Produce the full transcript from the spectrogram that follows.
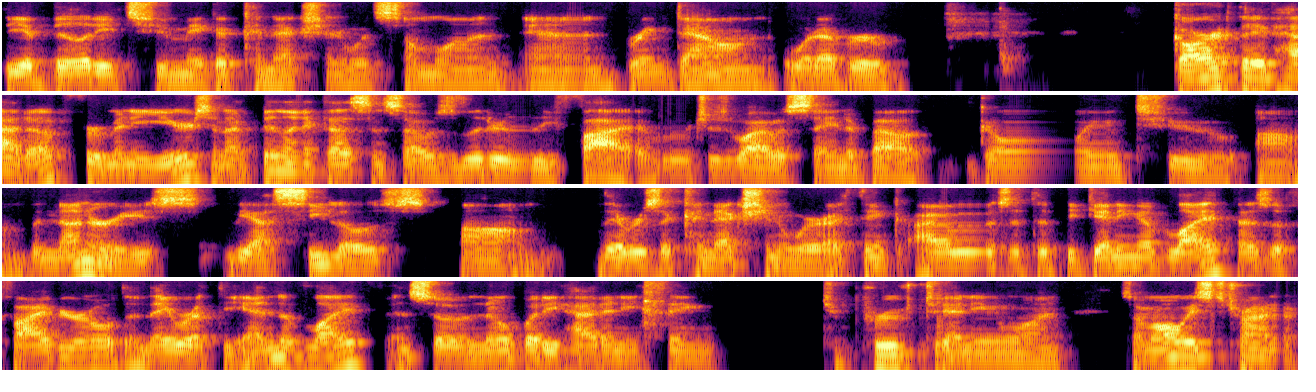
the ability to make a connection with someone and bring down whatever guard they've had up for many years and i've been like that since i was literally five which is why i was saying about going to um, the nunneries the asilos. Um, there was a connection where i think i was at the beginning of life as a five year old and they were at the end of life and so nobody had anything to prove to anyone. So i'm always trying to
